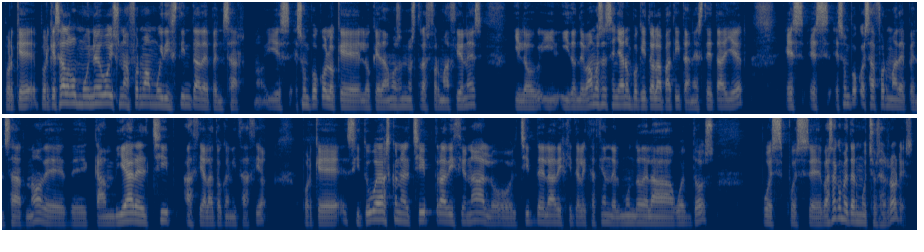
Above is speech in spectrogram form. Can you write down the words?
porque, porque es algo muy nuevo y es una forma muy distinta de pensar, ¿no? Y es, es un poco lo que, lo que damos en nuestras formaciones y, lo, y, donde vamos a enseñar un poquito la patita en este taller es, es, es un poco esa forma de pensar, ¿no? De, de cambiar el chip hacia la tokenización. Porque si tú vas con el chip tradicional o el chip de la digitalización del mundo de la Web 2, pues, pues eh, vas a cometer muchos errores.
